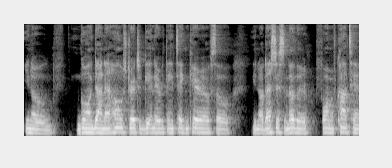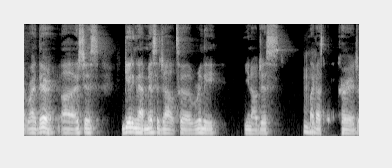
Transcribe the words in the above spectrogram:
you know, going down that home stretch of getting everything taken care of. So, you know, that's just another form of content right there. Uh, it's just getting that message out to really, you know, just mm-hmm. like I said, encourage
